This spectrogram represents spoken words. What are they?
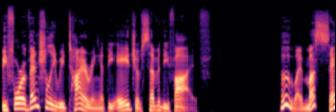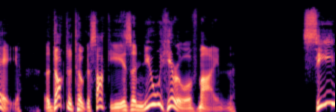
before eventually retiring at the age of 75. Oh, I must say, Dr. Togasaki is a new hero of mine. See,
